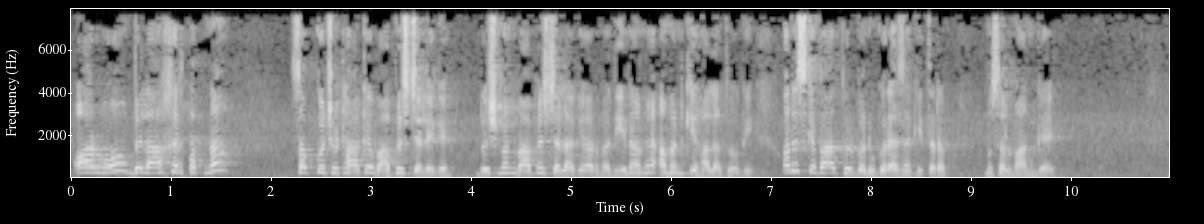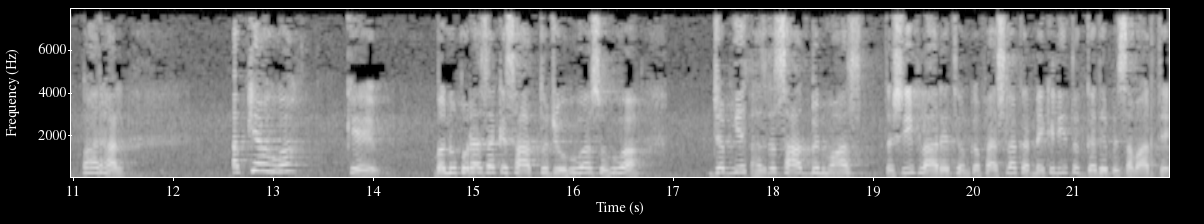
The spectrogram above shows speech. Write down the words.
اور وہ بالآخر اپنا سب کچھ اٹھا کے واپس چلے گئے۔ دشمن واپس چلا گیا اور مدینہ میں امن کی حالت ہو گئی۔ اور اس کے بعد پھر بنو قریضہ کی طرف مسلمان گئے۔ بہرحال، اب کیا ہوا کہ بنو قریضہ کے ساتھ تو جو ہوا سو ہوا۔ جب یہ حضرت سعد بن معاذ تشریف لا رہے تھے ان کا فیصلہ کرنے کے لیے تو گدے پہ سوار تھے۔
